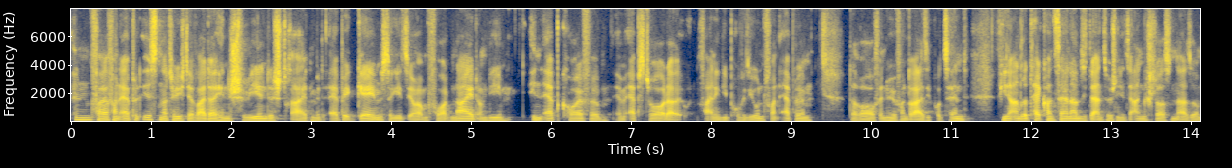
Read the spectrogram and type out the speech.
im Fall von Apple ist natürlich der weiterhin schwelende Streit mit Epic Games. Da geht es ja um Fortnite, um die In-App-Käufe im App Store oder vor allen Dingen die Provision von Apple darauf in Höhe von 30 Prozent. Viele andere Tech-Konzerne haben sich da inzwischen jetzt angeschlossen. Also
